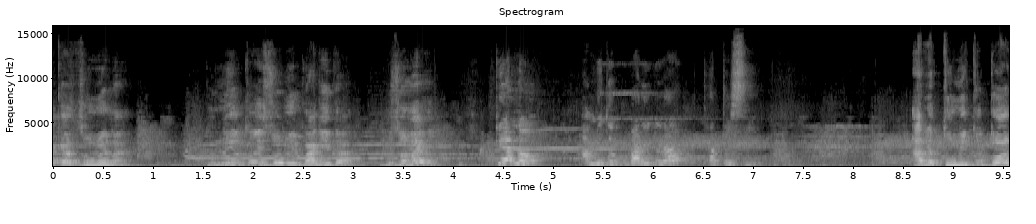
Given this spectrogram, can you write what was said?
একা জমে না তুমিও তো এই জমির ভাগিদার। বুঝো নাই? কেন? আমি তো বাড়ি গেলা থাকতেছি। আরে তুমি তো দশ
